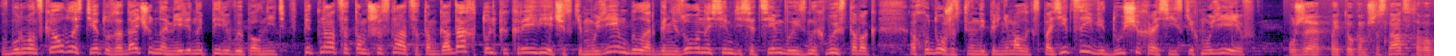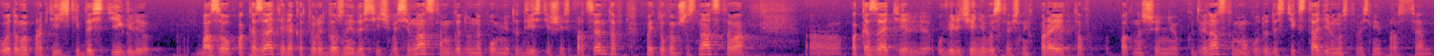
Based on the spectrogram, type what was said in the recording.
В Мурманской области эту задачу намерены перевыполнить. В 15-16 годах только краеведческим музеем было организовано 77 выездных выставок, а художественный принимал экспозиции ведущих российских музеев. Уже по итогам 2016 года мы практически достигли базового показателя, который должны достичь в 2018 году. Напомню, это 206%. По итогам 2016 э, показатель увеличения выставочных проектов по отношению к 2012 году достиг 198%.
